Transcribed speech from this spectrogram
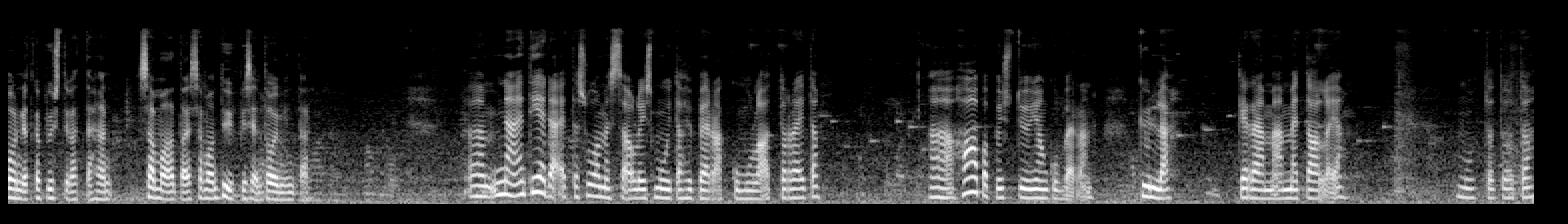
on, jotka pystyvät tähän samaan tai samantyyppiseen toimintaan? Minä en tiedä, että Suomessa olisi muita hyperakkumulaattoreita. Haapa pystyy jonkun verran kyllä keräämään metalleja, mutta tuota,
